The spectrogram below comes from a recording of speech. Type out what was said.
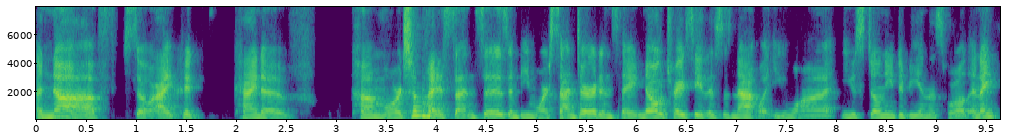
enough so I could kind of come more to my senses and be more centered and say, no, Tracy, this is not what you want. You still need to be in this world. And I,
